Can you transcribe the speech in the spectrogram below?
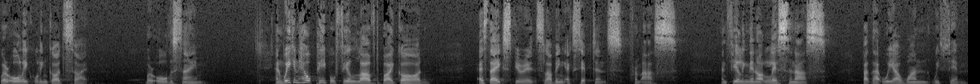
We're all equal in God's sight, we're all the same. And we can help people feel loved by God as they experience loving acceptance from us and feeling they're not less than us, but that we are one with them.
